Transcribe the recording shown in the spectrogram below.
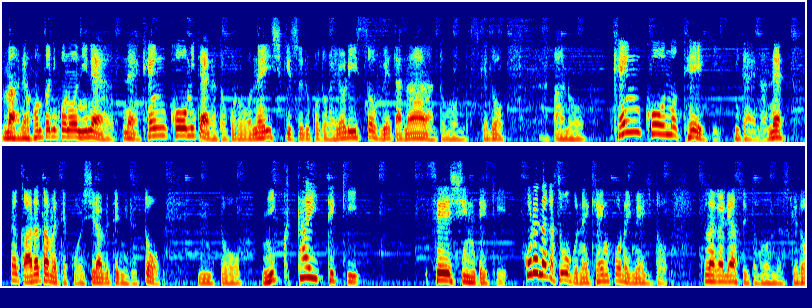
まあね、本当にこの2年、ね、健康みたいなところをね、意識することがより一層増えたなぁなんて思うんですけど、あの、健康の定義みたいなね、なんか改めてこう調べてみると、うんと、肉体的、精神的。これなんかすごくね、健康のイメージと繋がりやすいと思うんですけど、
